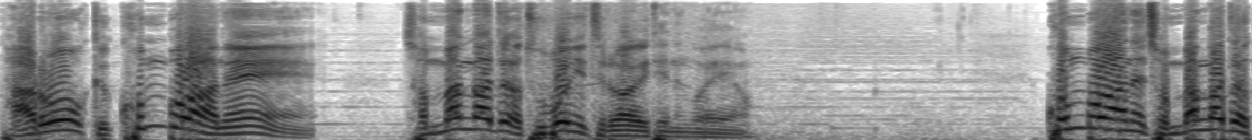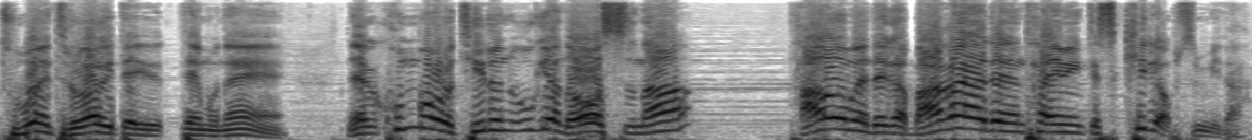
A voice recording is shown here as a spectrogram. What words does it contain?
바로 그 콤보 안에 전방 가드가 두 번이 들어가게 되는 거예요. 콤보 안에 전방 가드가 두 번이 들어가기 때, 때문에 내가 콤보로 딜은 우겨 넣었으나 다음에 내가 막아야 되는 타이밍 때 스킬이 없습니다.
